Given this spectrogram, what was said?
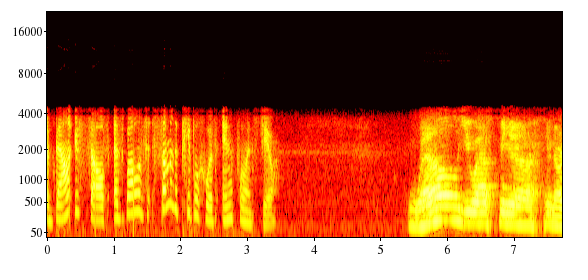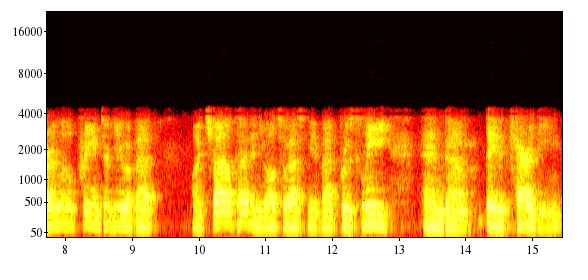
about yourself as well as some of the people who have influenced you? Well, you asked me uh, in our little pre interview about my childhood, and you also asked me about Bruce Lee and um, David Carradine.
